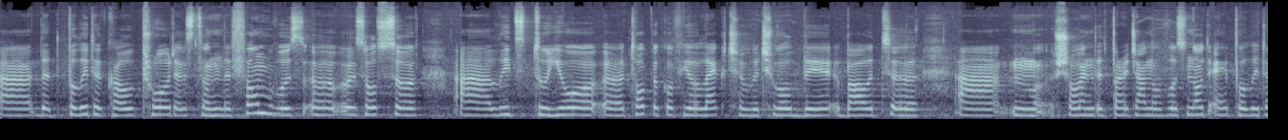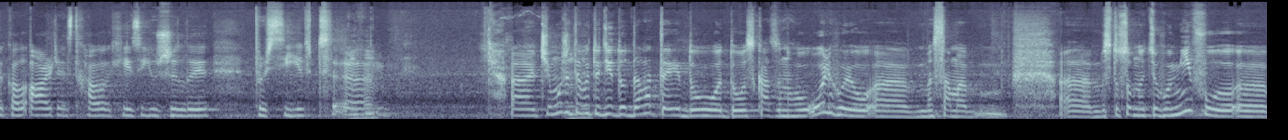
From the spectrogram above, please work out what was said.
uh, that political protest on the film was uh, was also uh, leads to your uh, topic of your lecture, which will be about uh, um, showing that Parajanov was not a political artist, how he's usually perceived. Uh, Е, Чи можете ви тоді додати до, до сказаного Ольгою е, саме е, стосовно цього міфу, е,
